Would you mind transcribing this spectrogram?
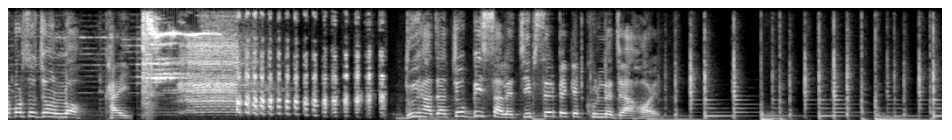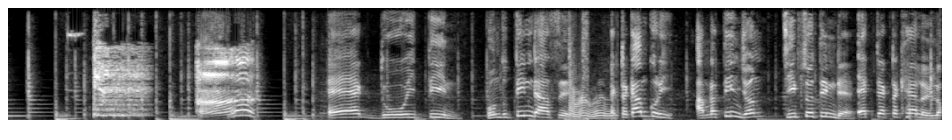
এ পড়ছস যখন ল খাই। দুই হাজার চব্বিশ সালে চিপসের প্যাকেট খুললে যা হয়। এক দুই তিন। বন্ধু তিনটা আছে। একটা কাম করি আমরা তিনজন চিপসও তিনটে। একটা একটা খেয়াল হইল।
